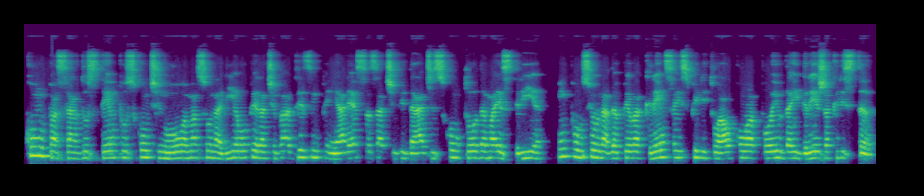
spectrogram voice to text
Com o passar dos tempos, continuou a maçonaria operativa a desempenhar essas atividades com toda maestria, impulsionada pela crença espiritual com apoio da Igreja cristã.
